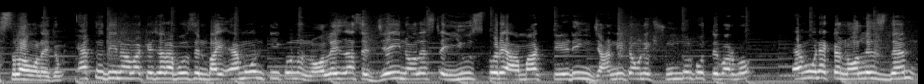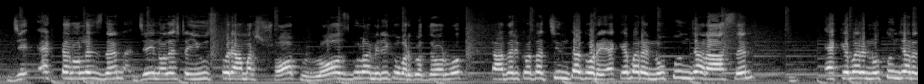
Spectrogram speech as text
আসসালামু আলাইকুম। এতদিন আমাকে যারা বলছেন, ভাই, এমন কি কোনো নলেজ আছে যেই নলেজটা ইউজ করে আমার ট্রেডিং জার্নিটা অনেক সুন্দর করতে পারব? এমন একটা নলেজ দেন, যে একটা নলেজ দেন, যেই নলেজটা ইউজ করে আমার সব লসগুলো আমি রিকভার করতে পারব। তাদের কথা চিন্তা করে একেবারে নতুন যারা আছেন, একেবারে নতুন যারা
